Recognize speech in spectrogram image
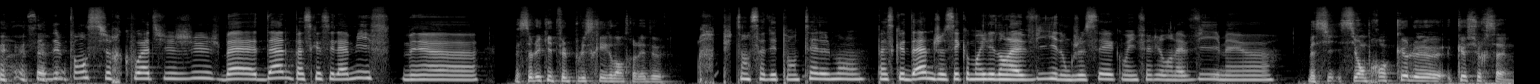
ça dépend sur quoi tu juges. Bah, Dan, parce que c'est la mif. Mais euh, Mais celui qui te fait le plus rire d'entre les deux. Putain, ça dépend tellement. Parce que Dan, je sais comment il est dans la vie, donc je sais comment il fait rire dans la vie, mais. euh, Mais si, si on prend que, le, que sur scène,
